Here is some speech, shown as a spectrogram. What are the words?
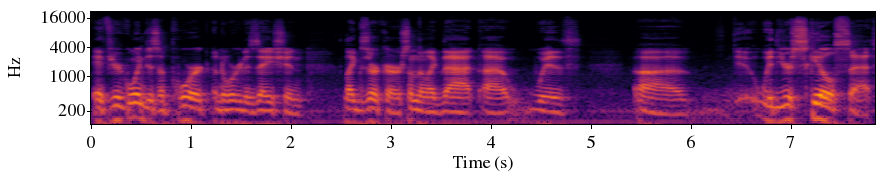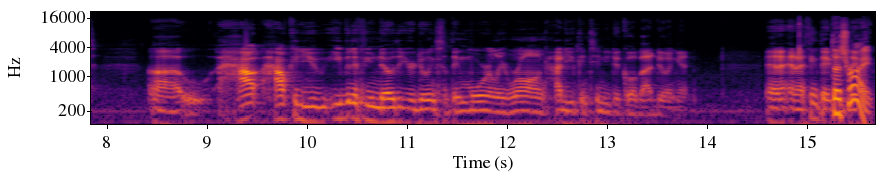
if you're going to support an organization like Czerka or something like that uh, with uh, with your skill set, uh, how how can you even if you know that you're doing something morally wrong, how do you continue to go about doing it? And, and I think they, That's they- right.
